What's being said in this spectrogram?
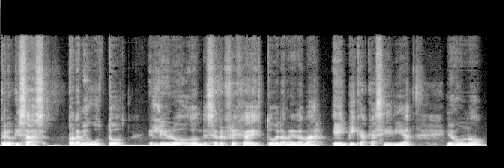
pero quizás, para mi gusto, el libro donde se refleja esto de la manera más épica, casi diría, es uno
